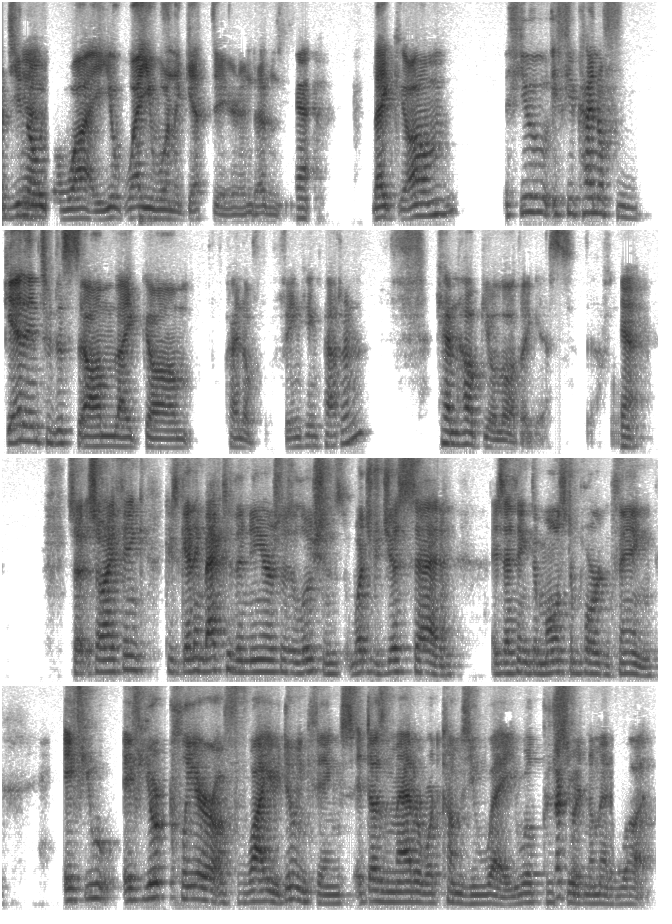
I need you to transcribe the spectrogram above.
but you Yeah. know why, you why you want to get there, and then Yeah. like um if you if you kind of get into this um like um kind of thinking pattern can help you a lot i guess definitely Yeah. So, so I think because getting back to the New Year's resolutions, what you just said is, I think, the most important thing. If you if you're clear of why you're doing things, it doesn't matter what comes your way. You will pursue Exactly. it no matter what.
